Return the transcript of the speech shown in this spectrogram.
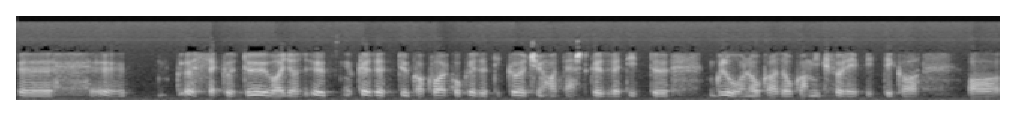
ö, ö, összekötő, vagy az ők közöttük, a kvarkok közötti kölcsönhatást közvetítő glónok azok, amik fölépítik a, a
